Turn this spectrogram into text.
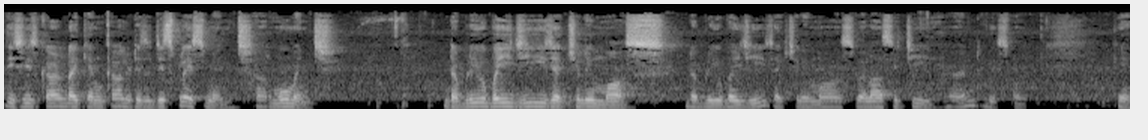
this is called I can call it as a displacement or movement W by G is actually mass. W by G is actually mass, velocity, and this one. Okay,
